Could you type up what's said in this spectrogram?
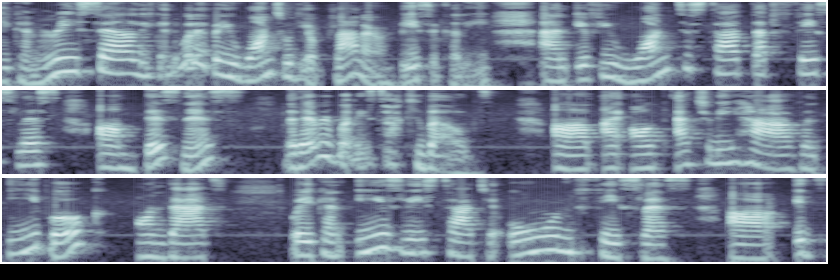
you can resell, you can do whatever you want with your planner, basically. And if you want to start that faceless um, business that everybody's talking about, um, I actually have an ebook on that where you can easily start your own faceless. Uh, it,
